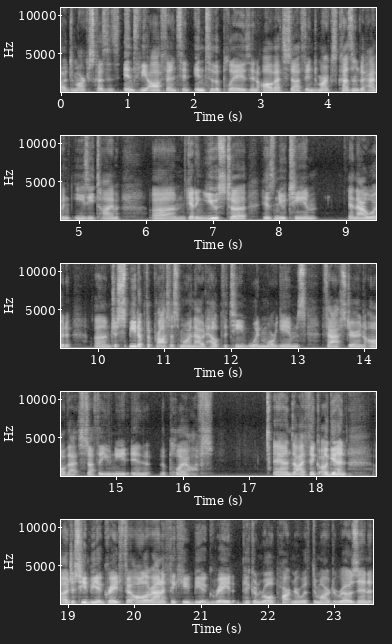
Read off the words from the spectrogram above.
uh, DeMarcus Cousins into the offense and into the plays and all that stuff. And DeMarcus Cousins would have an easy time um, getting used to his new team, and that would um, just speed up the process more, and that would help the team win more games faster and all that stuff that you need in the playoffs. And I think again, uh, just he'd be a great fit all around. I think he'd be a great pick and roll partner with DeMar DeRozan,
